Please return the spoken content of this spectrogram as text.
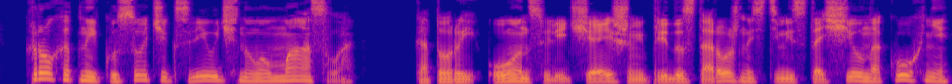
— крохотный кусочек сливочного масла, который он с величайшими предосторожностями стащил на кухне,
